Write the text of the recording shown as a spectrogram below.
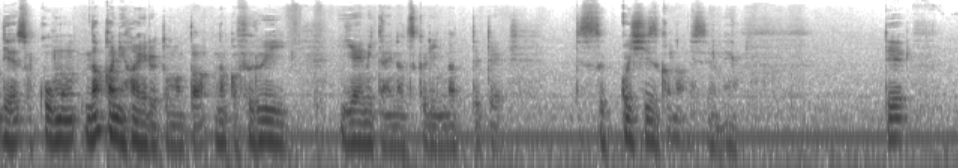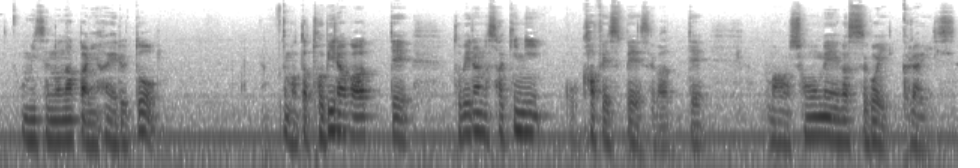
でそこも中に入るとまたなんか古い家みたいな作りになっててすっごい静かなんですよね。でお店の中に入るとまた扉があって扉の先にこうカフェスペースがあって、まあ、照明がすごい暗いです。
